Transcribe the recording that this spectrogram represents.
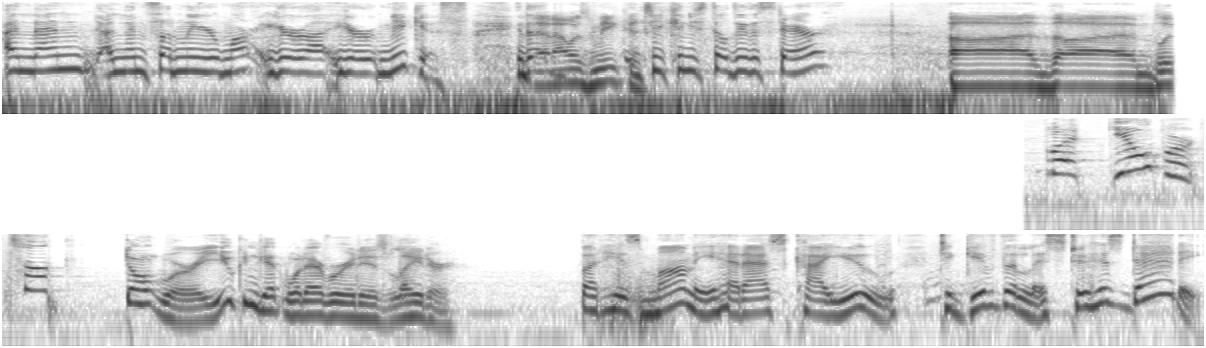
And then, and then suddenly you're Mar- you're uh, you're Meekus. Then I was Meekus. Gee, Can you still do the stare? Uh, the blue. But Gilbert took. Don't worry, you can get whatever it is later. But his mommy had asked Caillou to give the list to his daddy.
